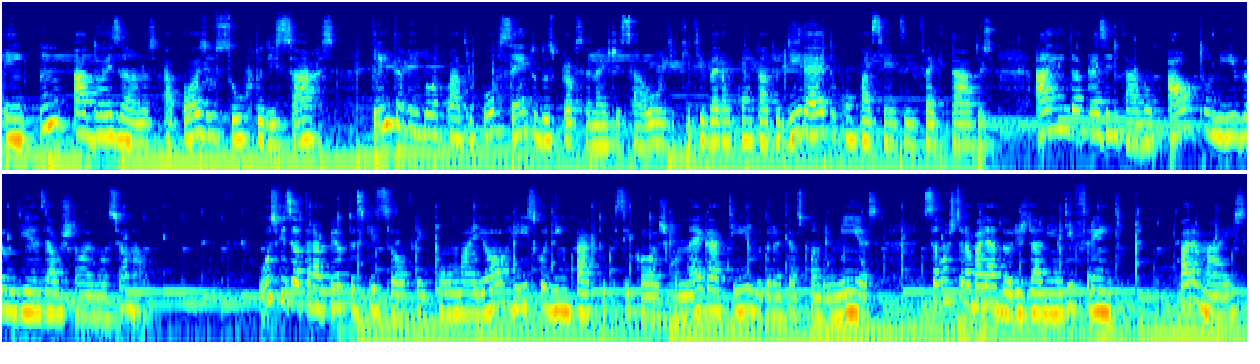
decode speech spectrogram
em um a dois anos após o surto de SARS, 30,4% dos profissionais de saúde que tiveram contato direto com pacientes infectados ainda apresentavam alto nível de exaustão emocional. Os fisioterapeutas que sofrem com o maior risco de impacto psicológico negativo durante as pandemias são os trabalhadores da linha de frente. Para mais,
